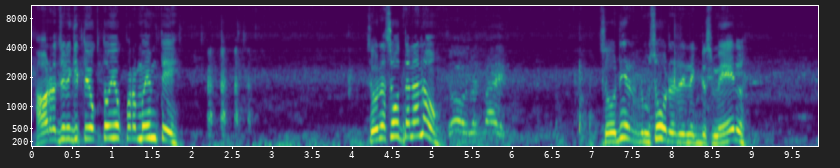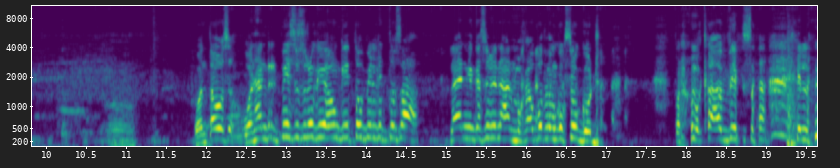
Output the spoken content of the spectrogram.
Ahora dyan gituyok-tuyok para mo empty. So nasuot na na no. So, 1.5. So dir, so narinig dos mil. Oh. 1,000 100 pesos ra gyud ang gito bill dito sa lain nga gasolinahan makabot lang kog sugod. para makaabil sa ilang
